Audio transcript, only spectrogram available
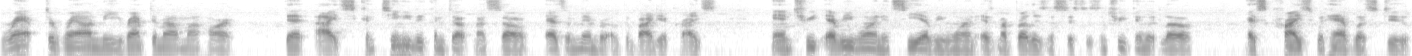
wrapped around me, wrapped around my heart, that I continue to conduct myself as a member of the body of Christ and treat everyone and see everyone as my brothers and sisters and treat them with love as Christ would have us do.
